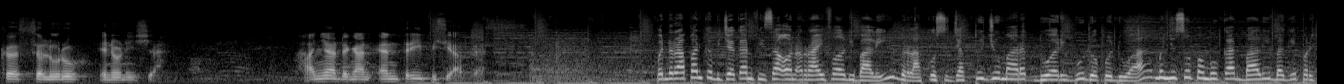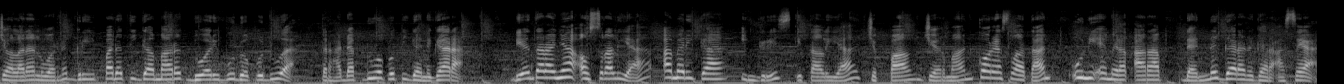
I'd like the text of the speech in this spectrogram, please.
ke seluruh Indonesia. Hanya dengan entry PCR test. Penerapan kebijakan visa on arrival di Bali berlaku sejak 7 Maret 2022 menyusul pembukaan Bali bagi perjalanan luar negeri pada 3 Maret 2022 terhadap 23 negara. Di antaranya Australia, Amerika, Inggris, Italia, Jepang, Jerman, Korea Selatan, Uni Emirat Arab, dan negara-negara ASEAN.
